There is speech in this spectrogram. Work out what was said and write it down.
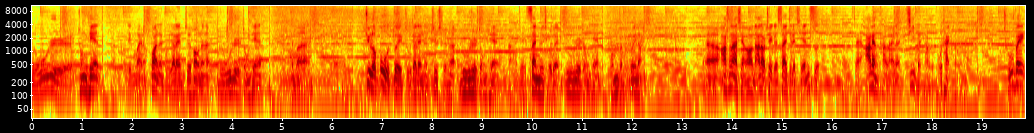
如日中天啊。另外呢，换了主教练之后呢，如日中天。那么，呃俱乐部对主教练的支持呢，如日中天啊。这三支球队如日中天，我们怎么追呢？呃，阿森纳想要拿到这个赛季的前四，在阿亮看来呢，基本上是不太可能的，除非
